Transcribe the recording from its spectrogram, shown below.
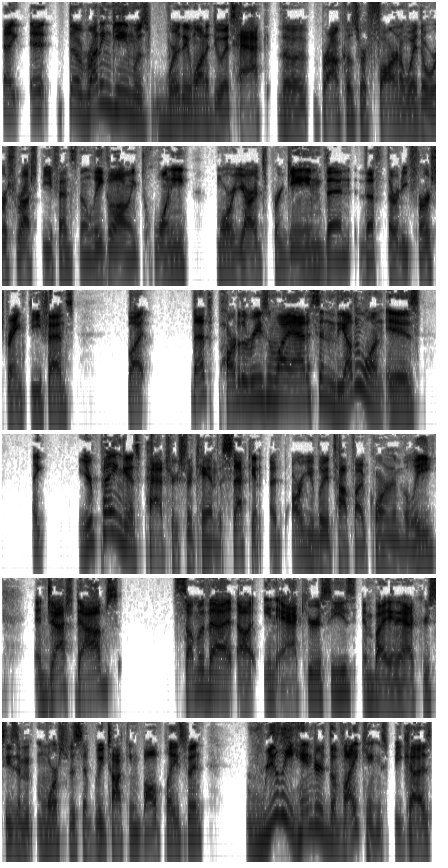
like it, the running game was where they wanted to attack. The Broncos were far and away the worst rush defense in the league, allowing 20 more yards per game than the 31st ranked defense. But that's part of the reason why Addison. The other one is like you're playing against Patrick Surtain, the second, uh, arguably a top five corner in the league, and Josh Dobbs. Some of that uh, inaccuracies, and by inaccuracies, I'm more specifically talking ball placement, really hindered the Vikings because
